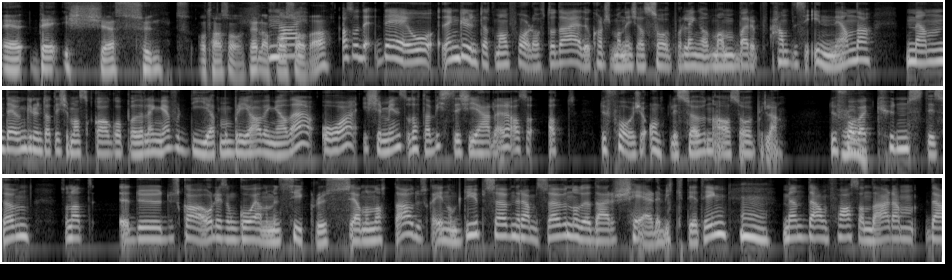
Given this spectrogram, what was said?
eh, det er ikke sunt å ta sovepiller for å Nei. sove? Altså det, det er jo det er en grunn til at man får det ofte, og da er det jo kanskje man ikke har sovet på lenge, og at man bare henter seg inn igjen, da. Men det er jo en grunn til at ikke man skal gå på det lenge, fordi at man blir avhengig av det. Og ikke minst, og dette visste ikke jeg heller, altså at du får jo ikke ordentlig søvn av sovepiller. Du får bare kunstig søvn. Sånn at du, du skal jo liksom gå gjennom en syklus gjennom natta. Du skal innom dyp søvn, rem-søvn, og det der skjer det viktige ting. Men de fasene der, de, de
